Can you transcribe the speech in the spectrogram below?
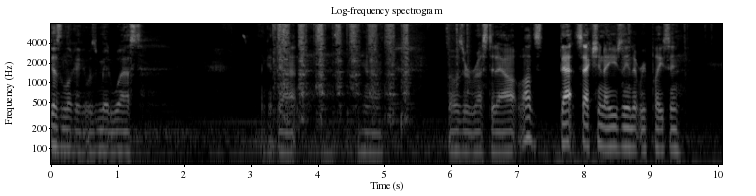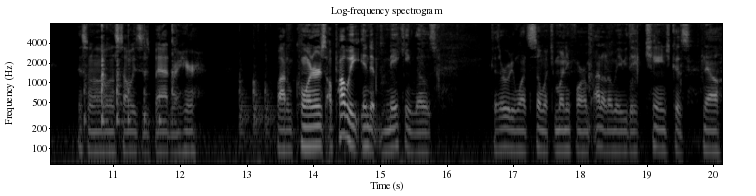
doesn't look like it was Midwest. Look at that. You know, those are rusted out. Well, that section I usually end up replacing. This one almost always is bad right here. Bottom corners. I'll probably end up making those because everybody wants so much money for them. I don't know, maybe they've changed because now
